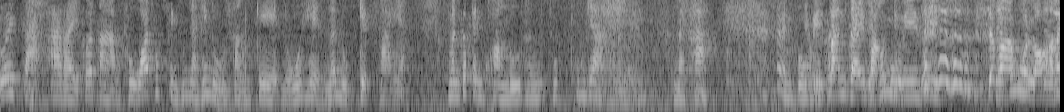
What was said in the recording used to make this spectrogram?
ด้วยจากอะไรก็ตามครูว่าทุกสิ่งทุกอย่างที่หนูสังเกตหนูเห็นและหนูเก็บไปอะมันก็เป็นความรู้ทั้งทุกทุกอย่างเลยนะคะไอ้พวกนี้ตั้งใจฟังอย่าคเพิ่รูงหยุดบีสิจะมาหัวเราะอะไร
